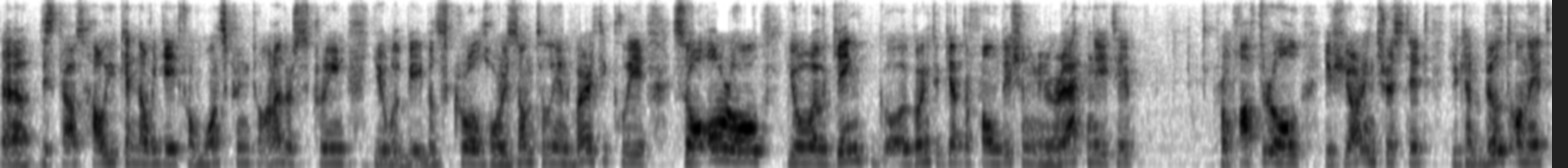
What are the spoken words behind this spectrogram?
uh, discuss how you can navigate from one screen to another screen. You will be able to scroll horizontally and vertically. So overall, you will gain, go, going to get the foundation in React Native from after all if you are interested you can build on it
